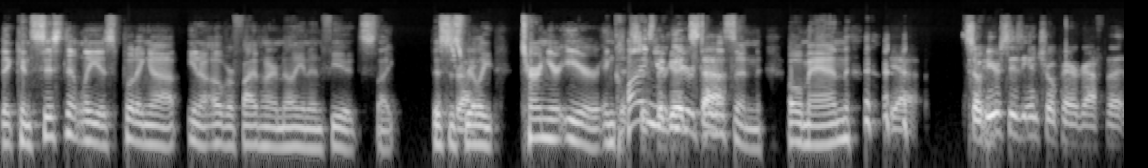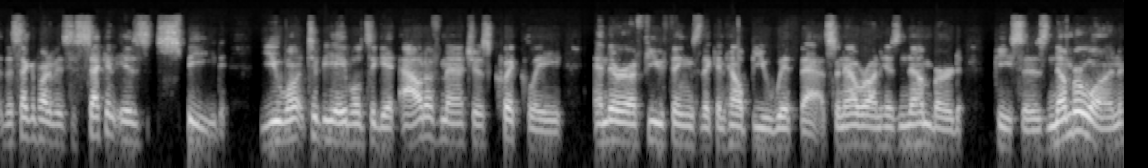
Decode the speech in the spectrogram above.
that consistently is putting up, you know, over 500 million in feuds. Like this That's is right. really turn your ear, incline your ear stuff. to listen. Oh man. yeah. So here's his intro paragraph. The, the second part of it is the second is speed. You want to be able to get out of matches quickly. And there are a few things that can help you with that. So now we're on his numbered pieces. Number one,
